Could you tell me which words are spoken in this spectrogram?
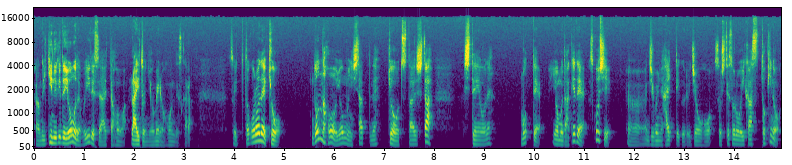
あの息抜きで読むでもいいですよああいった本は。ライトに読める本ですから。そういったところで今日どんな本を読むにしたってね今日お伝えした視点をね持って読むだけで少し自分に入ってくる情報そしてそれを生かす時の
